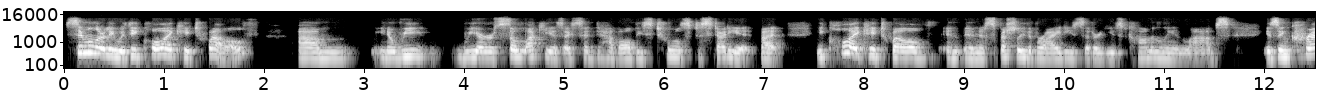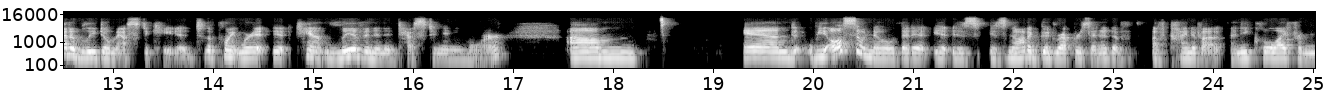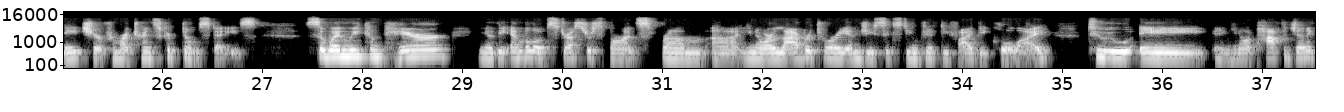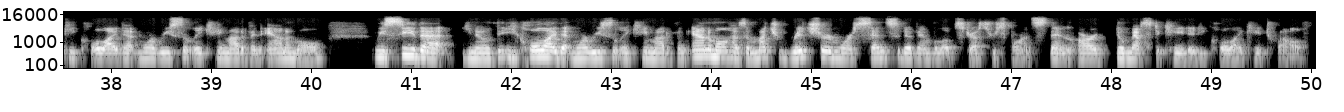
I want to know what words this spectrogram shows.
Similarly, with E. coli K12, um, you know, we we are so lucky, as I said, to have all these tools to study it. But E. coli K12, and, and especially the varieties that are used commonly in labs, is incredibly domesticated to the point where it, it can't live in an intestine anymore. Um, and we also know that it, it is, is not a good representative of kind of a, an E. coli from nature from our transcriptome studies. So when we compare you know, the envelope stress response from, uh, you know, our laboratory MG1655 E. coli to a, you know, a pathogenic E. coli that more recently came out of an animal, we see that, you know, the E. coli that more recently came out of an animal has a much richer, more sensitive envelope stress response than our domesticated E. coli K12.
